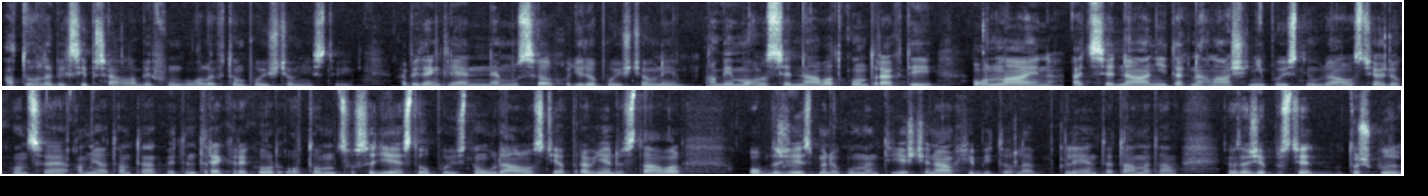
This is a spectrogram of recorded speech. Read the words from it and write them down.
A tohle bych si přál, aby fungovalo i v tom pojišťovnictví. Aby ten klient nemusel chodit do pojišťovny, aby mohl sjednávat kontrakty online, ať sjednání, tak nahlášení pojistné události až do konce a měl tam ten, ten track record o tom, co se děje s tou pojistnou událostí a pravně dostával, obdrželi jsme dokumenty, ještě nám chybí tohle, klient tam a tam. Jo, takže prostě trošku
